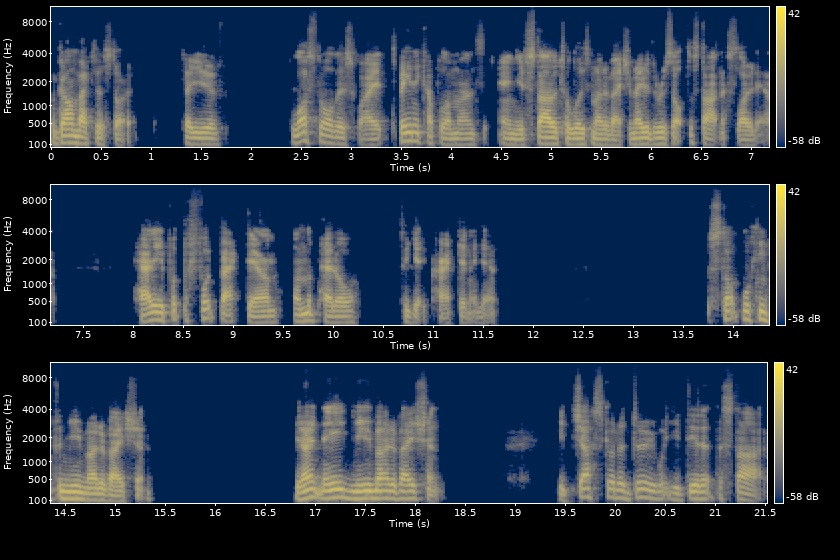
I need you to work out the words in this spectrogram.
we're going back to the story. So you've lost all this weight, it's been a couple of months, and you've started to lose motivation. Maybe the results are starting to slow down. How do you put the foot back down on the pedal to get cracking again? Stop looking for new motivation. You don't need new motivation. You just got to do what you did at the start.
